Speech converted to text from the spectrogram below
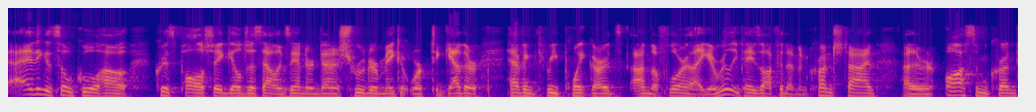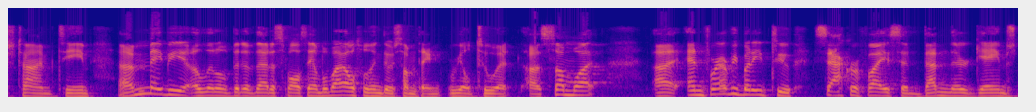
I think it's so cool how Chris Paul, Shai Gilgeous-Alexander, and Dennis Schroeder make it work together. Having three point guards on the floor, like it really pays off for them in crunch time. Uh, they're an awesome crunch time team. Uh, maybe a little bit of that a small sample, but I also think there's something real to it, uh, somewhat. Uh, and for everybody to sacrifice and bend their games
